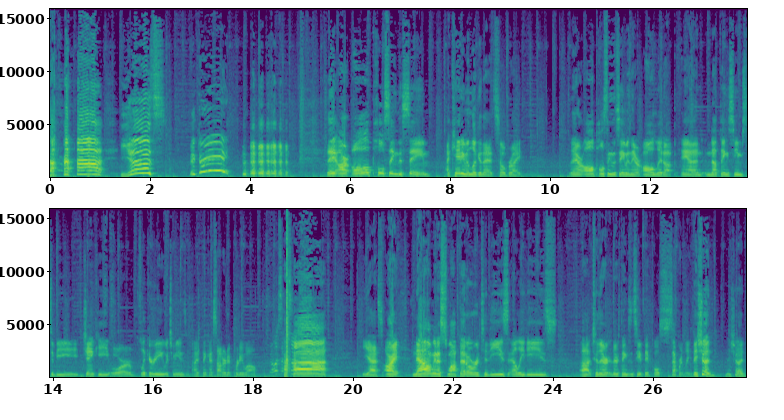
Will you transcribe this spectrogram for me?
yes! Victory! they are all pulsing the same. I can't even look at that, it's so bright. They are all pulsing the same and they are all lit up. And nothing seems to be janky or flickery, which means I think I soldered it pretty well. Yes. Alright, now I'm going to swap that over to these LEDs, uh, to their, their things, and see if they pull separately. They should. They should.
